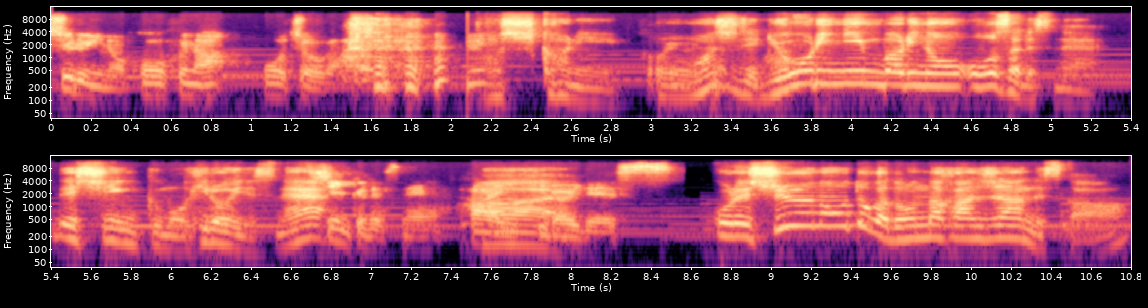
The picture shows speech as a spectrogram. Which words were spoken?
種類の豊富な包丁が。確かに。マジで料理人張りの多さですね。で、シンクも広いですね。シンクですね。はい、はい広いです。これ収納とかどんな感じなんですか？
